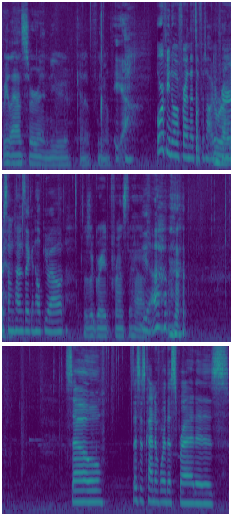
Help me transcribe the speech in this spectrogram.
freelancer and you kind of, you know, Yeah. Or if you know a friend that's a photographer, Right. sometimes they can help you out. those are great friends to have. Yeah. So this is kind of where the spread is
